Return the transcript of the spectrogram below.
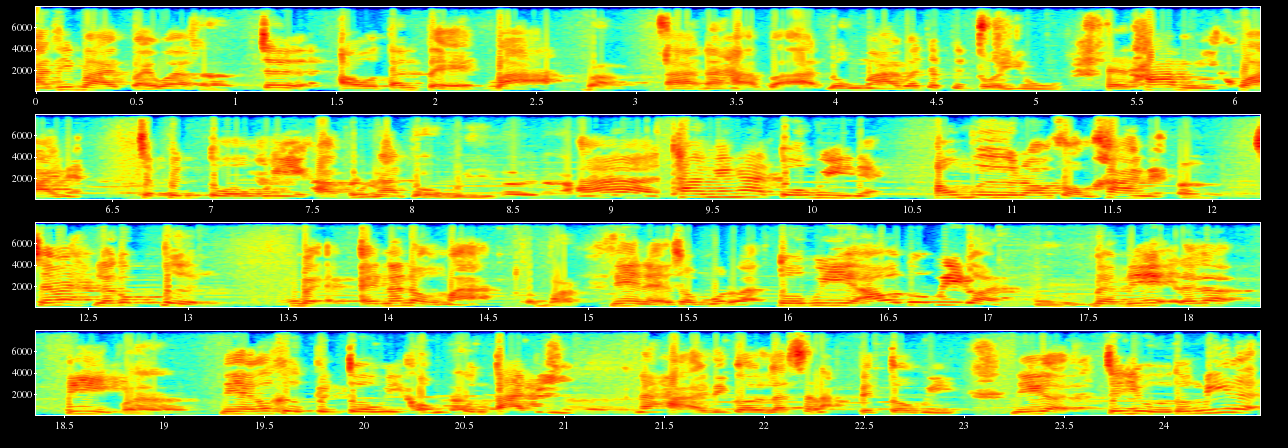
อธิบายไปว่าใช่จะเอาตั้งแต่บ่าบ่าอ่านะคะบ่าลงมาก็จะเป็นตัวยูแต่ถ้ามีควายเนี่ยจะเป็นตัววีค่ะคเป็นรูรูนัปทตัววีเลยนะครับอ่าถ้าง่าย ๆ ตัววีเนี่ยเอามือเราสองข้างเนี่ยเออใช่ไหมแล้วก็เปิด แบบไอ้นั้นออกมาสัมผัส เนี่ยเนี่ยสมมุติว่าตัววีเอาตัววีก่อน อืม แบบนี้แล้วก็นี่ อ่า เนี่ยก็คือเป็นตัววีของคนตาดีใช่นะคะ อันนี้ก็ลักษณะเป็นตัววีนี่ก็จะอยู่ตรงนี้แหละ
